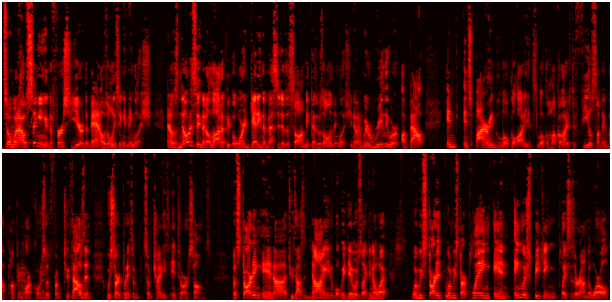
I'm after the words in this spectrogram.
So when I was singing in the first year of the band, I was only singing in English. And I was noticing that a lot of people weren't getting the message of the song because it was all in English, you know, and we really were about in, inspiring local audience, local Hong Kong audience to feel something about punk and mm, hardcore. So mm. from 2000, we started putting some, some Chinese into our songs. But starting in uh, 2009, what we did was like, you know what? When we started, when we start playing in English-speaking places around the world,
